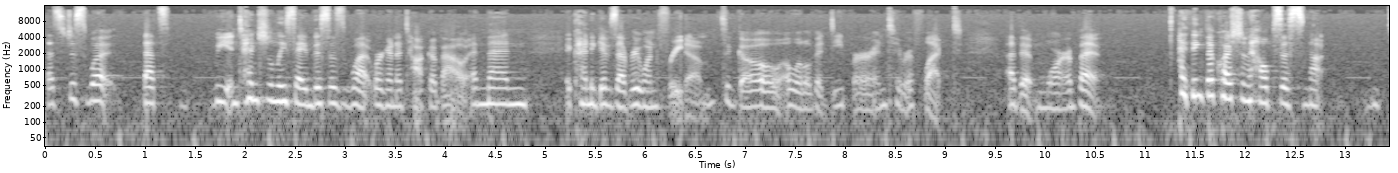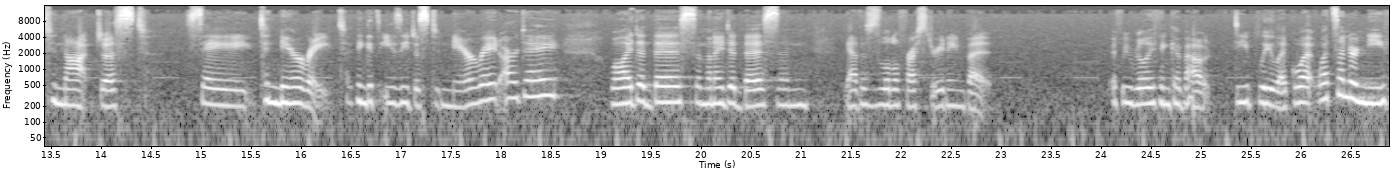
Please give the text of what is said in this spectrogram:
that's just what that's we intentionally say this is what we're going to talk about and then it kind of gives everyone freedom to go a little bit deeper and to reflect a bit more but I think the question helps us not to not just say to narrate. I think it's easy just to narrate our day. Well, I did this and then I did this and yeah, this is a little frustrating, but if we really think about deeply like what what's underneath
